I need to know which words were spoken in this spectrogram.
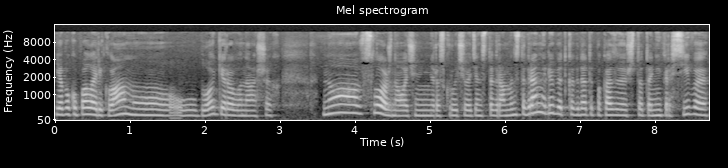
Я покупала рекламу у блогеров у наших, но сложно очень раскручивать Инстаграм. В Инстаграме любят, когда ты показываешь что-то некрасивое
